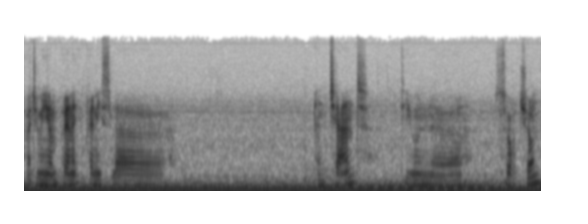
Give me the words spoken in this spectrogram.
Ah, tu mi jam prenis la... Enchant? Tiun... Uh sorcion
